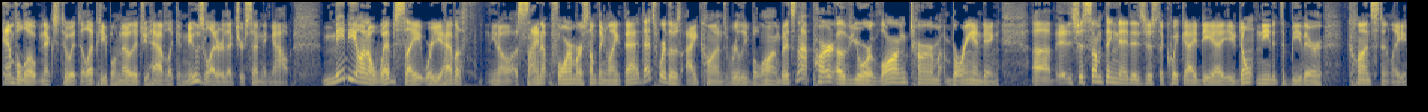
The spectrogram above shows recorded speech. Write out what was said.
envelope next to it to let people know that you have like a newsletter that you're sending out. Maybe on a website where you have a you know a sign up form or something like that. That's where those icons really belong. But it's not part of your long term branding. Uh, it's just something that is just a quick idea. You don't need it to be there constantly.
